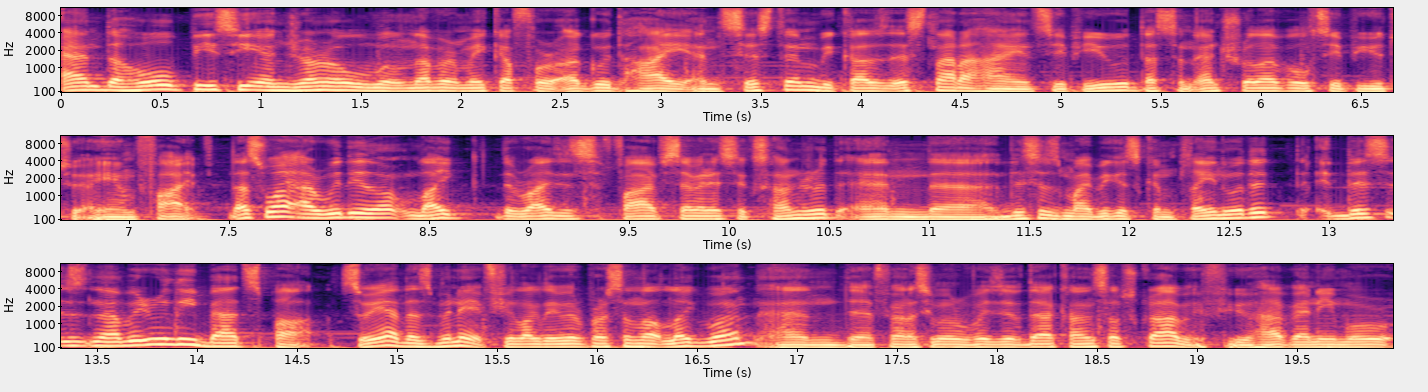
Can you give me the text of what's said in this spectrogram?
and the whole PC in general will never make up for a good high-end system because it's not a high-end CPU, that's an entry-level CPU to AM5. That's why I really don't like the Ryzen 5 7600 and uh, this is my biggest complaint with it. This is now a really bad spot. So yeah, that's been it. If you like the video, press that like button and if you want to see more videos of that, kind, subscribe. If you have any more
